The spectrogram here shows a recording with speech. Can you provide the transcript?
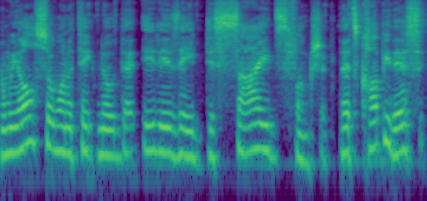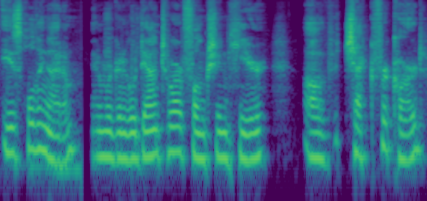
And we also want to take note that it is a decides function. Let's copy this is holding item. And we're going to go down to our function here of check for card.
